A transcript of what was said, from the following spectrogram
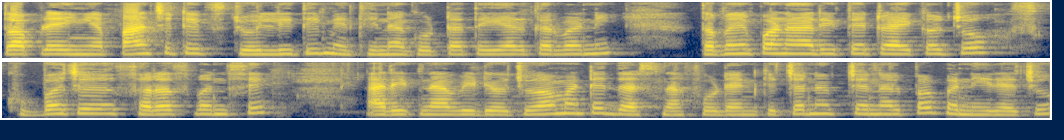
તો આપણે અહીંયા પાંચ ટિપ્સ જોઈ લીધી મેથીના ગોટા તૈયાર કરવાની. તમે પણ આ રીતે ટ્રાય કરજો. ખૂબ જ સરસ બનશે. આ રીતના વીડિયો જોવા માટે Darshana food and kitchen hub channel પર બની રહેજો.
